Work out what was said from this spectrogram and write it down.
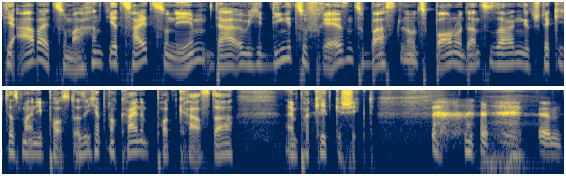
Die Arbeit zu machen, dir Zeit zu nehmen, da irgendwelche Dinge zu fräsen, zu basteln und zu bauen und dann zu sagen, jetzt stecke ich das mal in die Post. Also ich habe noch keinem Podcaster ein Paket geschickt. ähm,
